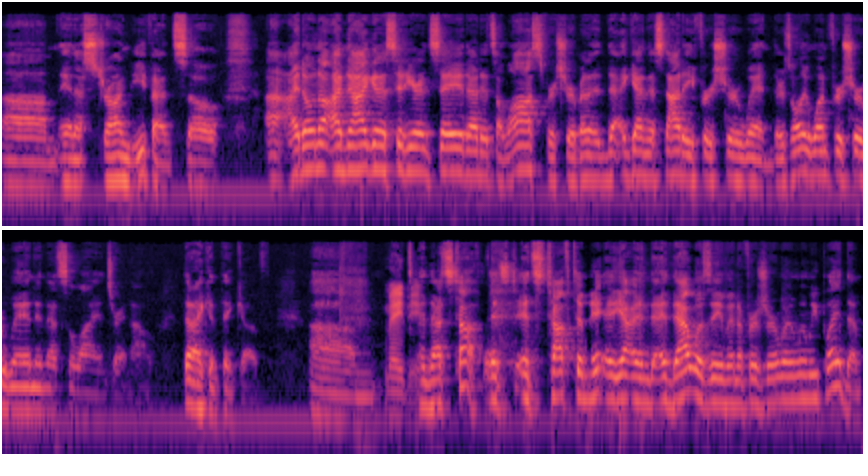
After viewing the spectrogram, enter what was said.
um, and a strong defense. So I I don't know. I'm not going to sit here and say that it's a loss for sure, but uh, again, it's not a for sure win. There's only one for sure win, and that's the Lions right now that I can think of. Um, Maybe. and that's tough. It's it's tough to make. Yeah, and, and that was even a for sure win when we played them.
